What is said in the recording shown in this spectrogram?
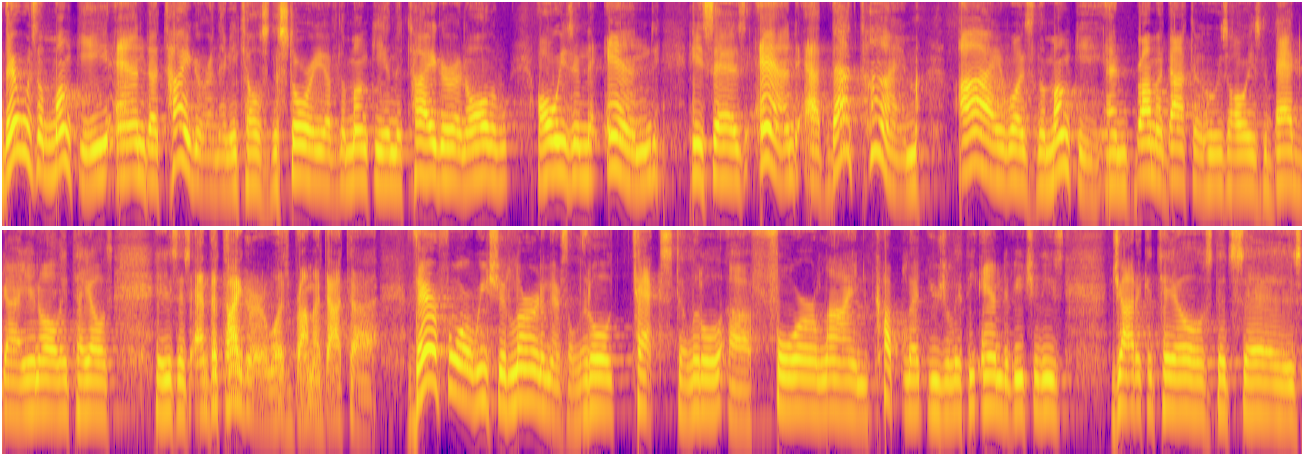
there was a monkey and a tiger. And then he tells the story of the monkey and the tiger, and all, always in the end, he says, And at that time, I was the monkey, and Brahmadatta, who's always the bad guy in all the tales, he says, and the tiger was Brahmadatta. Therefore, we should learn, and there's a little text, a little uh, four line couplet, usually at the end of each of these Jataka tales, that says,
